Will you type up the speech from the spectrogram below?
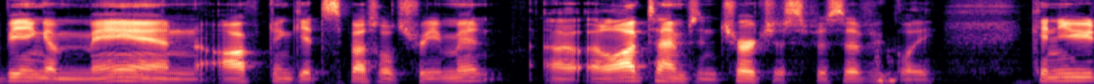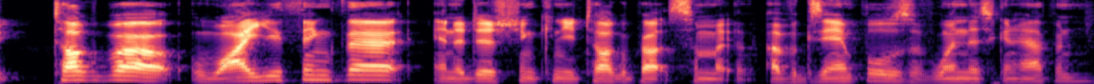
being a man often gets special treatment uh, a lot of times in churches specifically. Can you talk about why you think that? In addition can you talk about some of examples of when this can happen?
